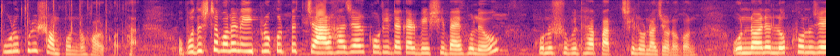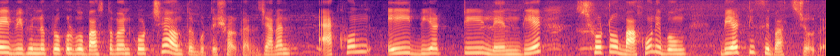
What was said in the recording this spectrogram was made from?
পুরোপুরি সম্পন্ন হওয়ার কথা। উপদেষ্টা বলেন, এই প্রকল্পে চার হাজার কোটি টাকার বেশি ব্যয় হলেও কোনো সুবিধা পাচ্ছিল না জনগণ। উন্নয়নের লক্ষ্য অনুযায়ী বিভিন্ন প্রকল্প বাস্তবায়ন করছে অন্তর্বর্তী সরকার। জানান, এখন এই বিআরটি লেন দিয়ে ছোট বাহন এবং বিআরটিসি বাস চলবে।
